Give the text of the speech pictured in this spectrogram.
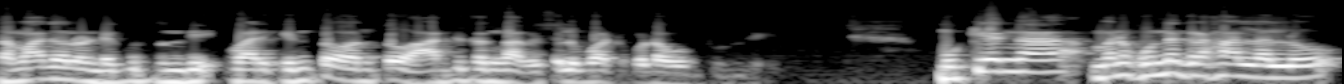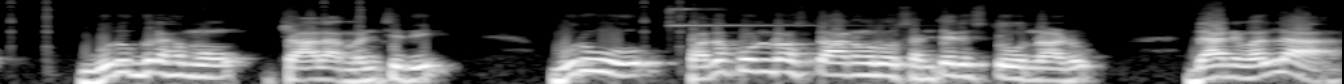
సమాజంలో నెగ్గుతుంది. వారికి ఎంతో అంతో ఆర్థికంగా వెసులుబాటు కూడా ఉంటుంది. ముఖ్యంగా మనకున్న గ్రహాలలో గురుగ్రహము చాలా మంచిది. గురువు పదకొండో స్థానంలో సంచరిస్తూ ఉన్నాడు. దానివల్ల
